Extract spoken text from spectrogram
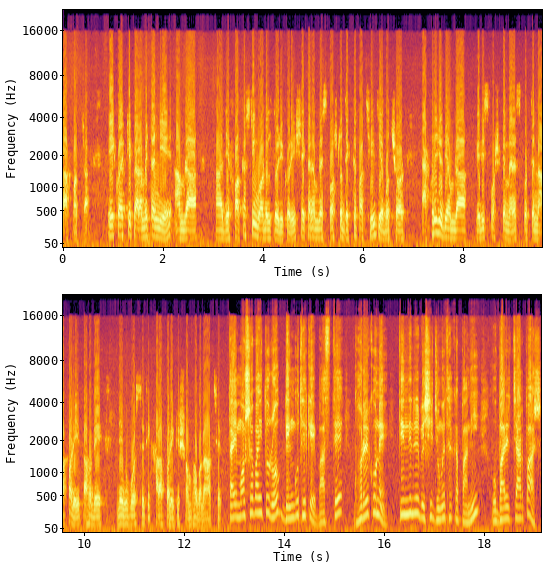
তাপমাত্রা। এই কয়েকটি প্যারামিটার নিয়ে আমরা যে ফরকাস্টিং মডেল তৈরি করি, সেখানে আমরা স্পষ্ট দেখতে পাচ্ছি যে এবছর এখনই যদি আমরা এডিস মশাকে ম্যানেজ করতে না পারি, তাহলে ডেঙ্গু পরিস্থিতি খারাপ হওয়ার একটি সম্ভাবনা আছে। তাই মশাবাহিত রোগ ডেঙ্গু থেকে বাঁচতে, ঘরের কোণে তিন দিনের বেশি জমে থাকা পানি ও বাড়ির চারপাশ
